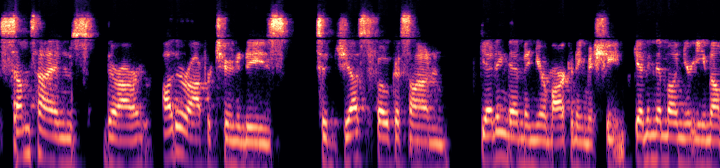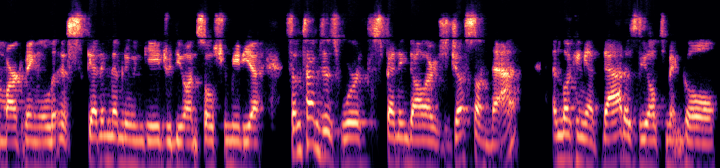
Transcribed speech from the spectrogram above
sometimes there are other opportunities to just focus on getting them in your marketing machine, getting them on your email marketing list, getting them to engage with you on social media. Sometimes it's worth spending dollars just on that and looking at that as the ultimate goal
